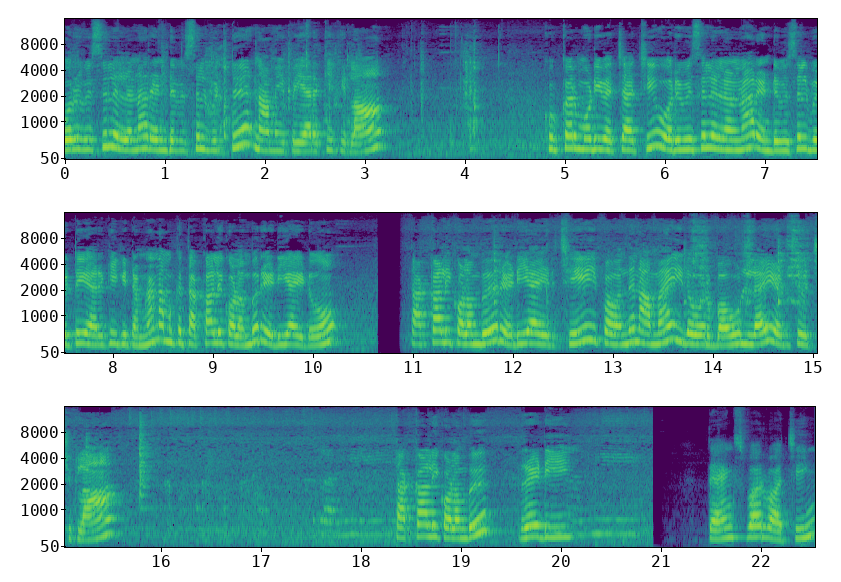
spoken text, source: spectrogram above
ஒரு விசில் இல்லைன்னா ரெண்டு விசில் விட்டு நாம் இப்போ இறக்கிக்கலாம். குக்கர் மூடி வச்சாச்சு. ஒரு விசில் இல்லைன்னா ரெண்டு விசில் விட்டு இறக்கிக்கிட்டோம்னா நமக்கு தக்காளி குழம்பு ரெடி ஆகிடும் தக்காளி குழம்பு ரெடி ஆயிடுச்சு இப்போ வந்து நாம் இதை ஒரு பவுலில் எடுத்து வச்சுக்கலாம். தக்காளி குழம்பு ரெடி தேங்க்ஸ் ஃபார் வாட்சிங்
